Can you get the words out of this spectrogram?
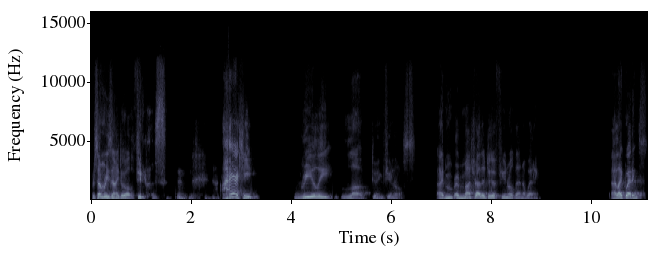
For some reason, I do all the funerals. I actually really love doing funerals. I'd, much rather do a funeral than a wedding. I like weddings.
